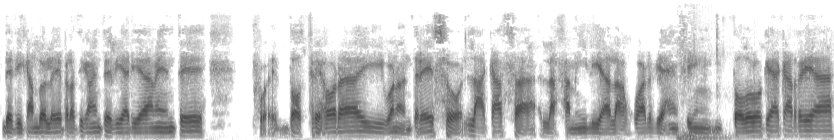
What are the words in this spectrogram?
dedicándole prácticamente diariamente pues dos, tres horas y bueno, entre eso, la casa, la familia, las guardias, en fin, todo lo que acarrea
